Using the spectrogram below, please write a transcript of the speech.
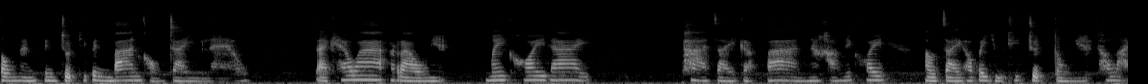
ตรงนั้นเป็นจุดที่เป็นบ้านของใจอยู่แล้ว แต่แค่ว่าเราเนี่ยไม่ค่อยได้พาใจกลับบ้านนะคะ ไม่ค่อยเอาใจเขาไปอยู่ที่จุดตรงนี้เท่าไหร่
